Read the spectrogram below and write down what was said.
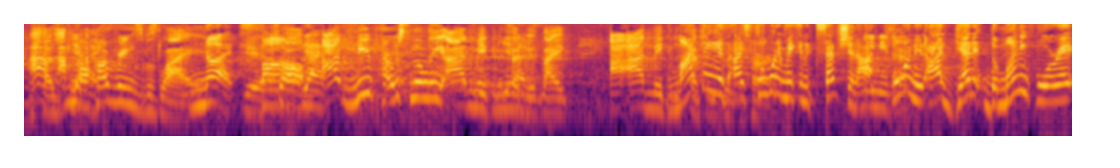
because you know her rings was like nuts. So Yes. I, me personally, I'd make an Yes. exception. Like I, would make an My exception thing is, I still hers. wouldn't make an exception. I'd neither. pawn it. I'd get it, the money for it,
